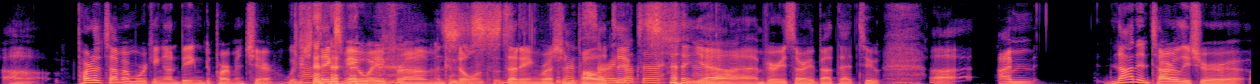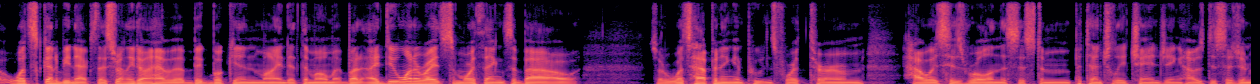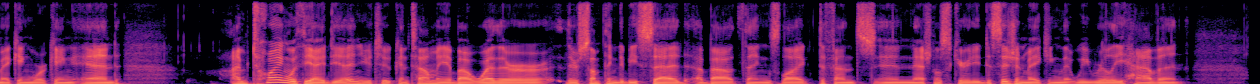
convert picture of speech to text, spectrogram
Uh, part of the time I'm working on being department chair, which takes me away from studying Russian I'm politics. Yeah. yeah. I'm very sorry about that too. Uh, I'm not entirely sure what's going to be next. I certainly don't have a big book in mind at the moment, but I do want to write some more things about sort of what's happening in Putin's fourth term. How is his role in the system potentially changing? How is decision making working? And I'm toying with the idea, and you two can tell me about whether there's something to be said about things like defense and national security decision making that we really haven't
